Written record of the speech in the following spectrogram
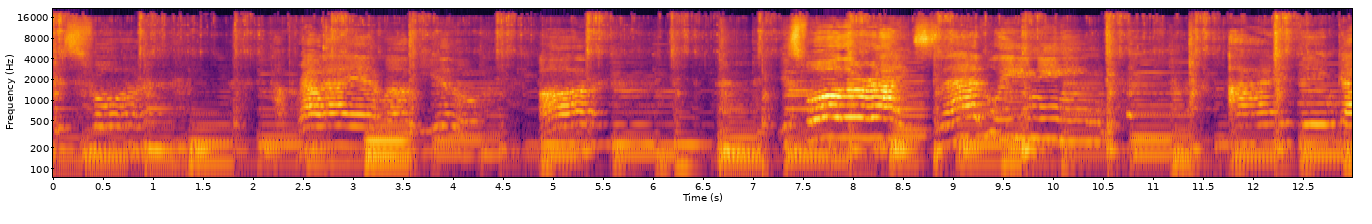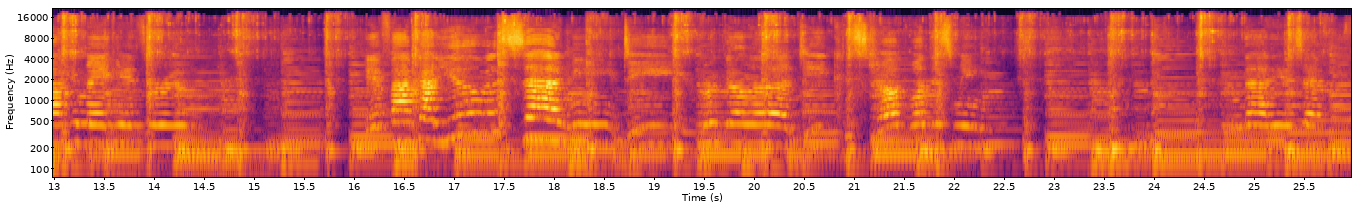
is for how proud I am of you. R is for the rights that we need. I think I can make it through. If I've got you beside me, D, we're gonna deconstruct what this means. That is everything.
